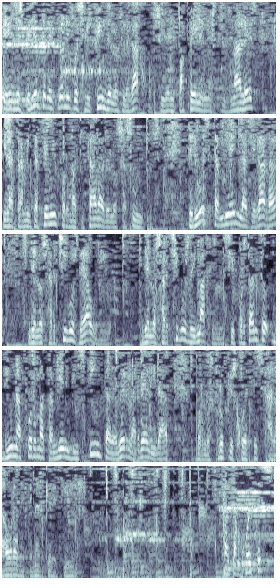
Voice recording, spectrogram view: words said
El expediente electrónico es el fin de los legajos y del papel en los tribunales y la tramitación informatizada de los asuntos, pero es también la llegada de los archivos de audio, de los archivos de imágenes y por tanto de una forma también distinta de ver la realidad por los propios jueces a la hora de tener que decidir. Faltan jueces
